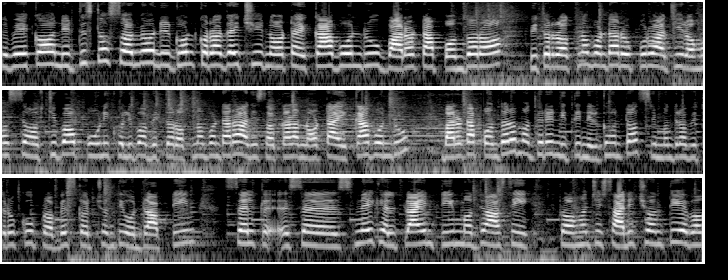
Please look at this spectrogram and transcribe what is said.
ତେବେ ଏକ ନିର୍ଦ୍ଦିଷ୍ଟ ସମୟ ନିର୍ଘଣ୍ଟ କରାଯାଇଛି ନଅଟା ଏକାବନରୁ ବାରଟା ପନ୍ଦର ଭିତରେ ରତ୍ନଭଣ୍ଡାର ଉପରୁ ଆଜି ରହସ୍ୟ ହଟିବ ପୁଣି ଖୋଲିବ ଭିତର ରତ୍ନଭଣ୍ଡାର ଆଜି ସକାଳ ନଅଟା ଏକାବନରୁ বারোটা পনেরো মধ্যে নীতি নির্ঘণ্ট শ্রীমন্দির ভিতরক প্রবেশ করছেন ODRAF team cell snake helpline team মধ্য আসি পৌঁছি সারিছেন এবং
